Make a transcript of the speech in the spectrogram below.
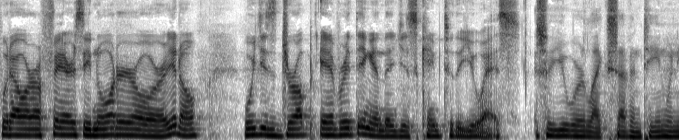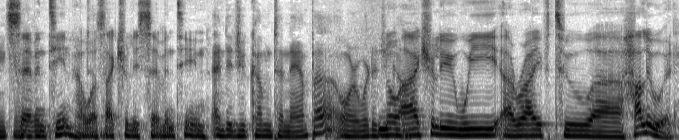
put our affairs in order, or you know, we just dropped everything and then just came to the U.S. So you were like 17 when you came. 17. I was actually 17. And did you come to Nampa or where did you No, come? actually, we arrived to uh, Hollywood.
